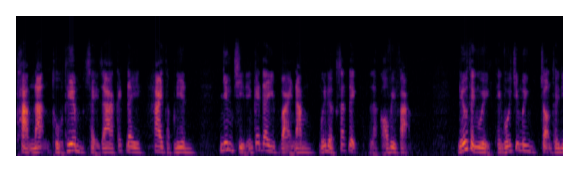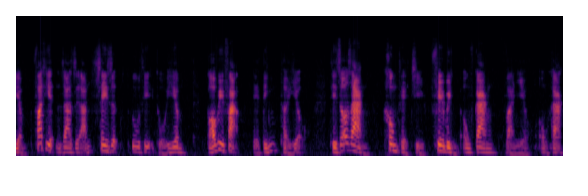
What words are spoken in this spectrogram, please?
Thảm nạn Thủ Thiêm xảy ra cách đây hai thập niên, nhưng chỉ đến cách đây vài năm mới được xác định là có vi phạm. Nếu Thành ủy Thành phố Hồ Chí Minh chọn thời điểm phát hiện ra dự án xây dựng đô thị Thủ Thiêm có vi phạm để tính thời hiệu, thì rõ ràng không thể chỉ phê bình ông Cang và nhiều ông khác.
